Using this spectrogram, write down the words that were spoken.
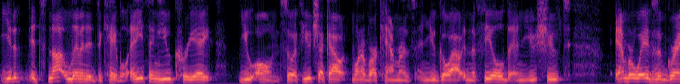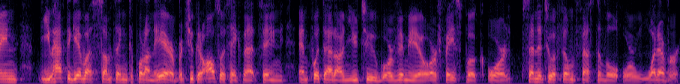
You, it's not limited to cable. Anything you create you own. So if you check out one of our cameras and you go out in the field and you shoot amber waves of grain, you have to give us something to put on the air, but you can also take that thing and put that on YouTube or Vimeo or Facebook or send it to a film festival or whatever.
